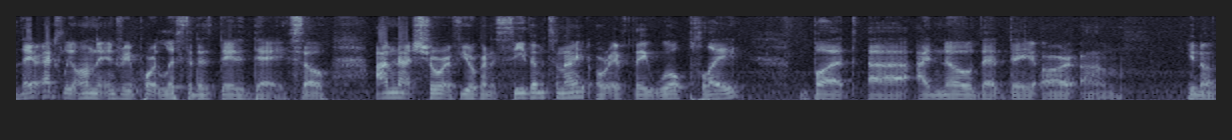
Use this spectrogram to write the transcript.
they're actually on the injury report listed as day to day. So I'm not sure if you're going to see them tonight or if they will play, but uh, I know that they are, um, you know,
